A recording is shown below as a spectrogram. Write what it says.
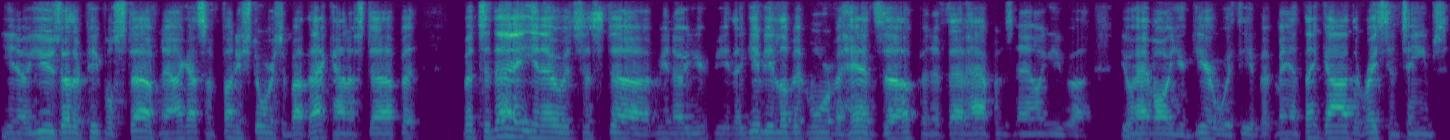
you know use other people's stuff. Now I got some funny stories about that kind of stuff, but but today, you know, it's just uh, you know, you, you, they give you a little bit more of a heads up, and if that happens now, you uh, you'll have all your gear with you. But man, thank God the racing teams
